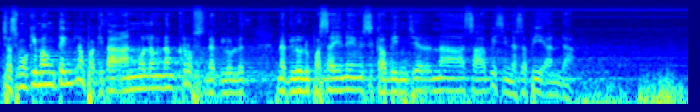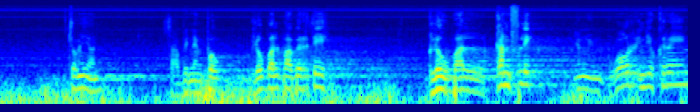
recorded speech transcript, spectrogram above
Sa Smoky Mountain lang, pakitaan mo lang ng cross, naglulot, naglulupasay na yung scavenger na sabi, sinasapian na. So ngayon, sabi ng Pope, global poverty, global conflict, yung war in Ukraine,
